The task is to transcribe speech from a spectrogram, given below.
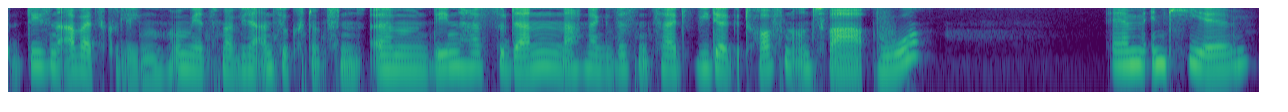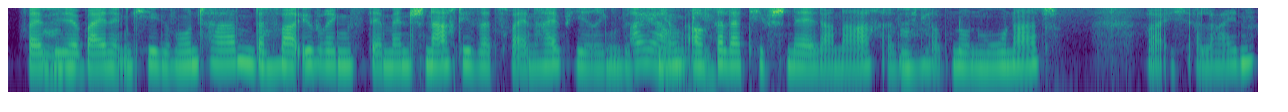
diesen Arbeitskollegen, um jetzt mal wieder anzuknüpfen, ähm, den hast du dann nach einer gewissen Zeit wieder getroffen und zwar wo? Ähm, in Kiel, weil mhm. wir beide in Kiel gewohnt haben. Das mhm. war übrigens der Mensch nach dieser zweieinhalbjährigen Beziehung, ah, ja, okay. auch relativ schnell danach. Also mhm. ich glaube nur einen Monat war ich allein.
